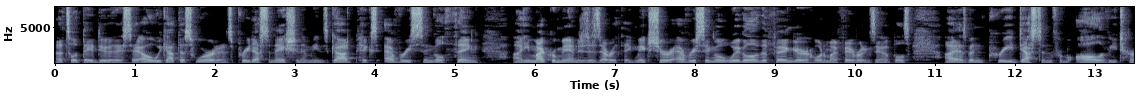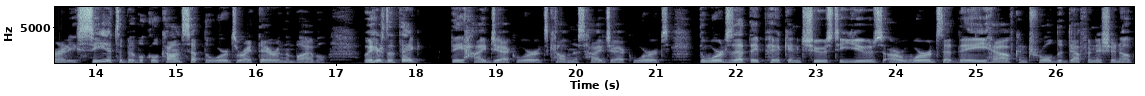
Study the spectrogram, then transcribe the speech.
that's what they do. They say, oh, we got this word and it's predestination. It means God picks every single thing. Uh, he micromanages everything, makes sure every single wiggle of the finger, one of my favorite examples, uh, has been predestined from all of eternity. See, it's a biblical concept. The word's right there in the Bible. But here's the thing they hijack words. Calvinists hijack words. The words that they pick and choose to use are words that they have controlled the definition of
